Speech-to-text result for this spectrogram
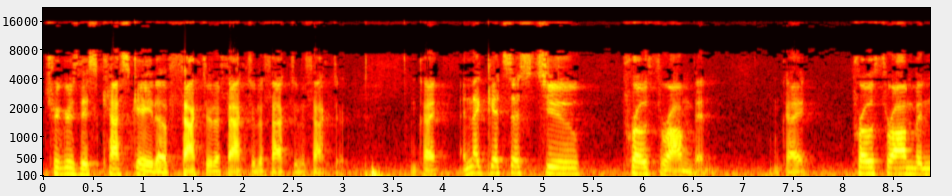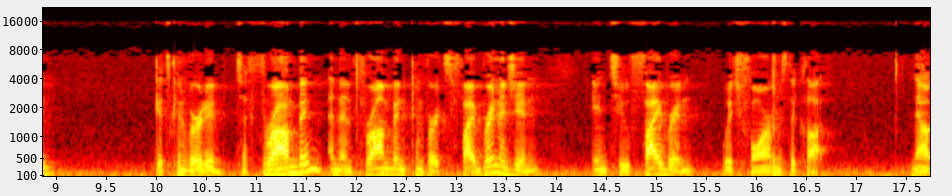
triggers this cascade of factor to factor to factor to factor. Okay? And that gets us to prothrombin. Okay? Prothrombin gets converted to thrombin, and then thrombin converts fibrinogen into fibrin, which forms the clot. Now,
